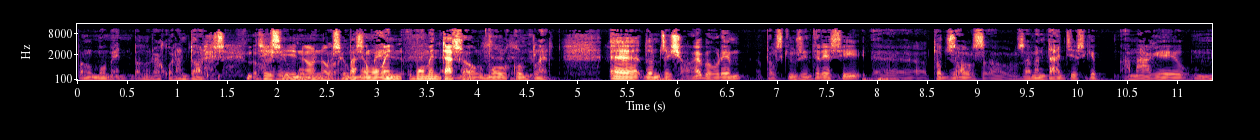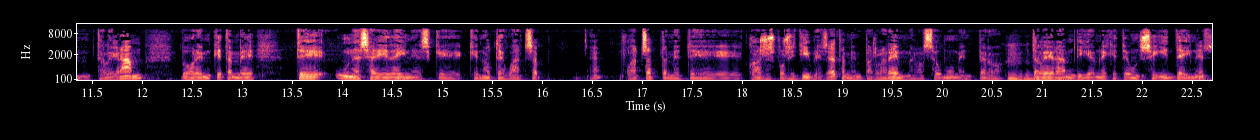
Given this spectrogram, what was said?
Bueno, el moment, va durar 40 hores. eh? Sí, va ser sí, un no, moment, no, ser va ser un moment- un momentazo. molt, molt complet. Eh, doncs això, eh, veurem, pels que us interessi, eh, tots els, els avantatges que amaga un Telegram, veurem que també té una sèrie d'eines que, que no té WhatsApp, eh? WhatsApp també té coses positives, eh? també en parlarem en el seu moment, però Telegram, diguem-ne, que té un seguit d'eines,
